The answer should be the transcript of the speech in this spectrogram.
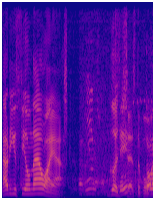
How do you feel now, I ask. Good, says the boy.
